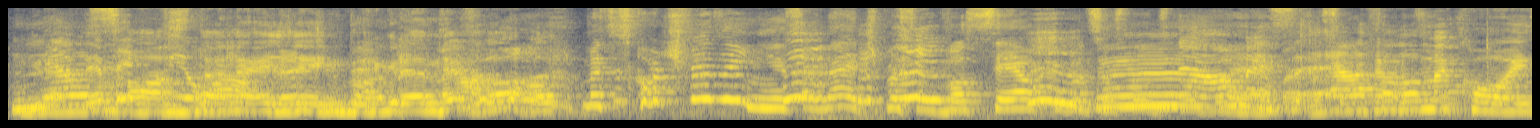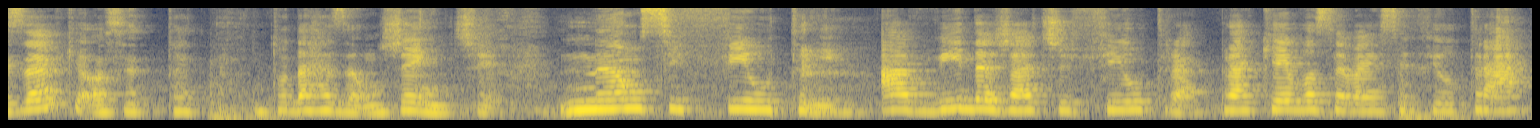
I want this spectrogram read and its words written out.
Não Grande se bosta, né, gente? bosta. Grande Mas, bosta. Mas os coaches fazem isso, né? Tipo assim, você é o que você todos os Não, mas ela não falou uma coisa que ó, você tá com toda razão. Gente, não se filtre. A vida já te filtra. Pra que você vai se filtrar?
